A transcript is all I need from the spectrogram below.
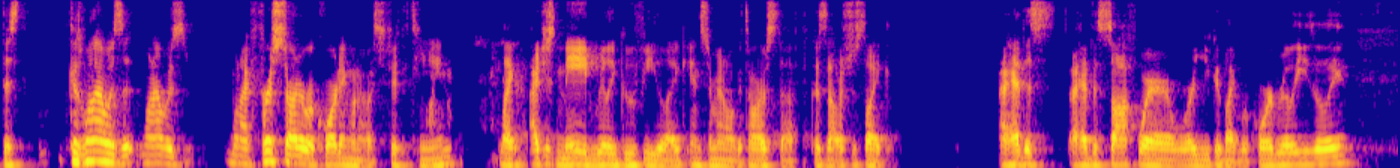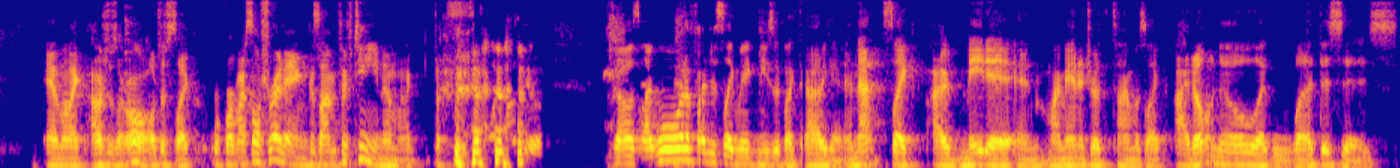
this. Because when I was when I was when I first started recording when I was 15, like I just made really goofy like instrumental guitar stuff because I was just like, I had this I had this software where you could like record really easily. And like I was just like, oh, I'll just like record myself shredding because I'm 15. I'm like, that's what I'll do. So I was like, well, what if I just like make music like that again? And that's like I made it, and my manager at the time was like, I don't know like what this is,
